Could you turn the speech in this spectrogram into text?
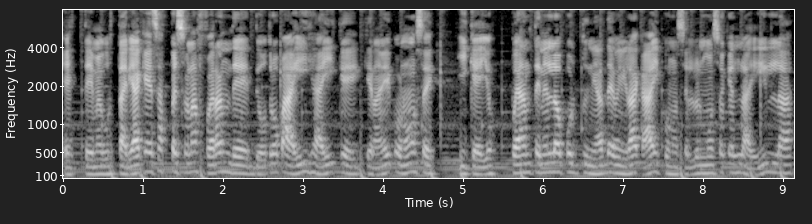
Este, me gustaría que esas personas fueran de, de otro país ahí que, que nadie conoce y que ellos puedan tener la oportunidad de venir acá y conocer lo hermoso que es la isla,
